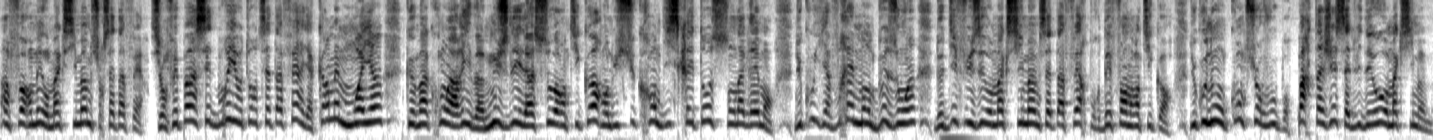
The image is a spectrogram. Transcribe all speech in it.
informer au maximum sur cette affaire. Si on fait pas assez de bruit autour de cette affaire, il y a quand même moyen que Macron arrive à museler l'assaut Anticor en lui sucrant discretos son agrément. Du coup, il y a vraiment besoin de diffuser au maximum cette affaire pour défendre Anticor. Du coup, nous, on compte sur vous pour partager cette vidéo au maximum.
